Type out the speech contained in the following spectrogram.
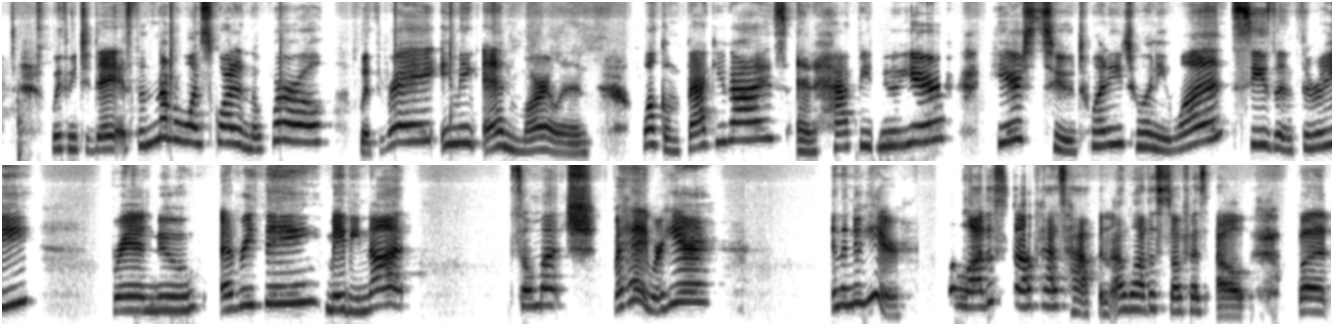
With me today is the number one squad in the world with Ray, Eming, and Marlon. Welcome back, you guys, and Happy New Year. Here's to 2021, Season 3. Brand new everything. Maybe not so much, but hey, we're here in the new year a lot of stuff has happened. A lot of stuff has out. But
